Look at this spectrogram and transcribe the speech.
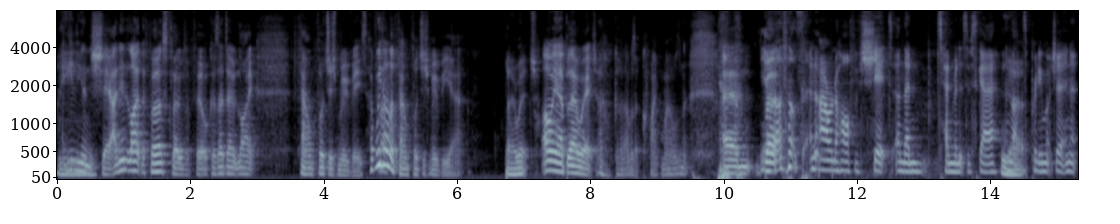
Hmm. alien shit. I didn't like the first Cloverfield because I don't like found footage movies. Have we done a found footage movie yet? Blair Witch. Oh yeah, Blair Witch. Oh god, that was a quagmire, wasn't it? Um, Yeah, but that's, that's an hour and a half of shit, and then ten minutes of scare, and Yeah. that's pretty much it, isn't it?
